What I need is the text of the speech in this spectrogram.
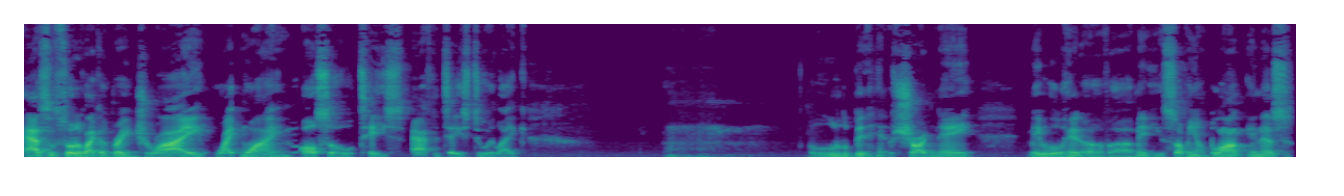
has a sort of like a very dry white wine also taste aftertaste to it, like a little bit of Chardonnay, maybe a little hint of uh, maybe Sauvignon Blanc in this.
